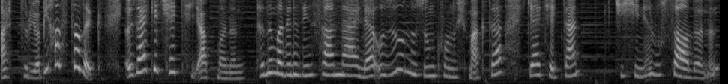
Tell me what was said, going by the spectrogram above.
arttırıyor. Bir hastalık. Özellikle chat yapmanın, tanımadığınız insanlarla uzun uzun konuşmakta gerçekten kişinin ruh sağlığının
